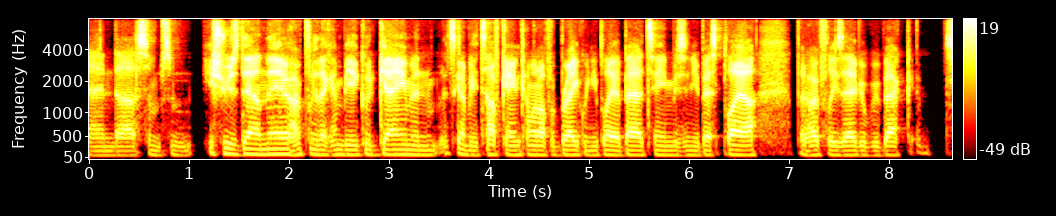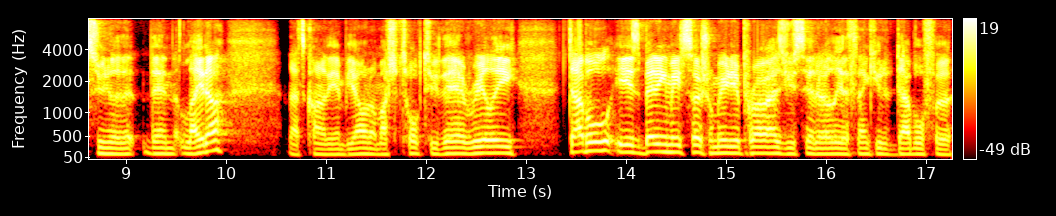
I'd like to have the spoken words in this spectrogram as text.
And uh, some some issues down there. Hopefully, they can be a good game, and it's going to be a tough game coming off a break when you play a bad team, isn't your best player. But hopefully, Xavier will be back sooner than later. That's kind of the NBL. Not much to talk to there, really. Dabble is Betting Meets Social Media Pro, as you said earlier. Thank you to Dabble for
